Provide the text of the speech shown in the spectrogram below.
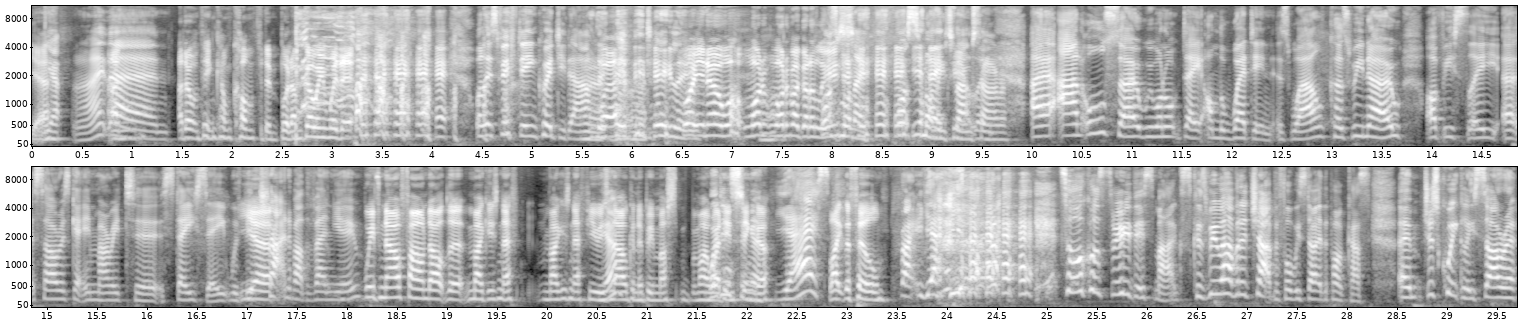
Yeah. Yeah. All right then. I don't think I'm confident, but I'm going with it. well, it's 15 quid you down Well, if they do lose. well, you know what? What, what have I got to lose? What's money? What's Yeah, money to exactly. you, Sarah? Uh, and also, we want to update on the wedding as well because we know, obviously, uh, Sarah's getting married to Stacey. We've been Yeah. chatting about the venue. We've now found out that Maggie's, nep- Maggie's nephew is Yeah. now going to be my, my wedding, Wedding singer. singer. Yes. Like the film. Right, yeah, yeah. Talk us through this, Mags, because we were having a chat before we started the podcast. Um, just quickly, Sarah,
